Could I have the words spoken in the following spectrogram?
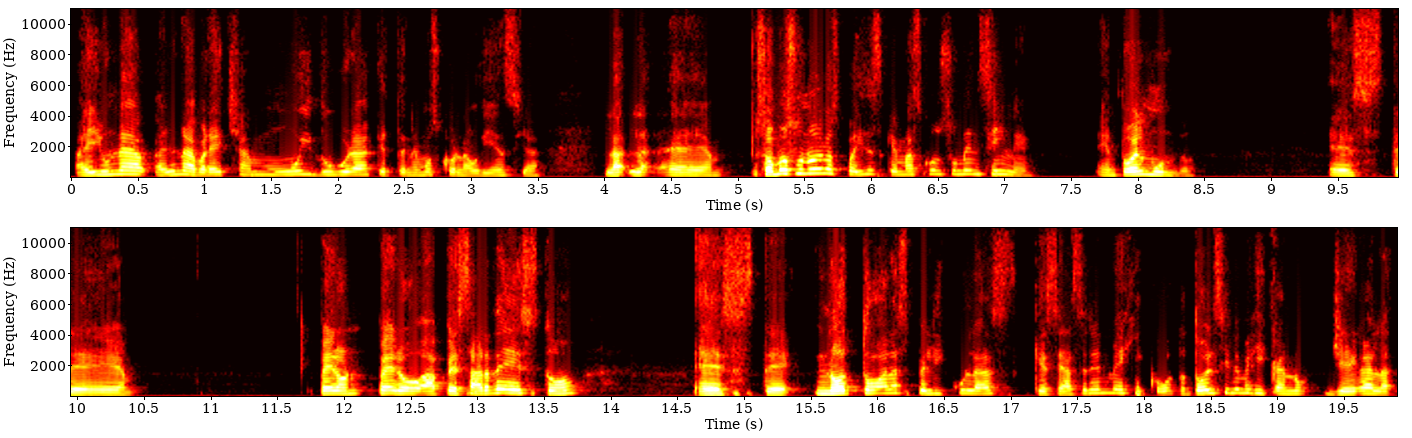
Hay una, hay una brecha muy dura que tenemos con la audiencia. Eh, somos uno de los países que más consumen cine en todo el mundo. Este, pero, pero a pesar de esto, este, no todas las películas que se hacen en México, no todo el cine mexicano llega,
